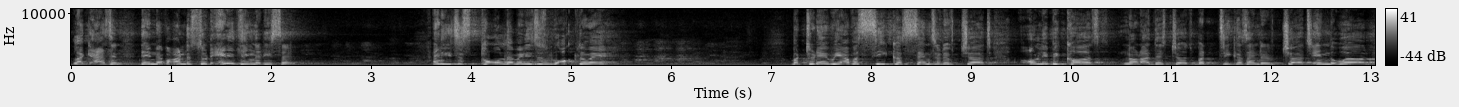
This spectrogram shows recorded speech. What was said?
like as in they never understood anything that he said. And he just told them and he just walked away. But today we have a seeker sensitive church only because, not at this church, but seeker sensitive church in the world,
